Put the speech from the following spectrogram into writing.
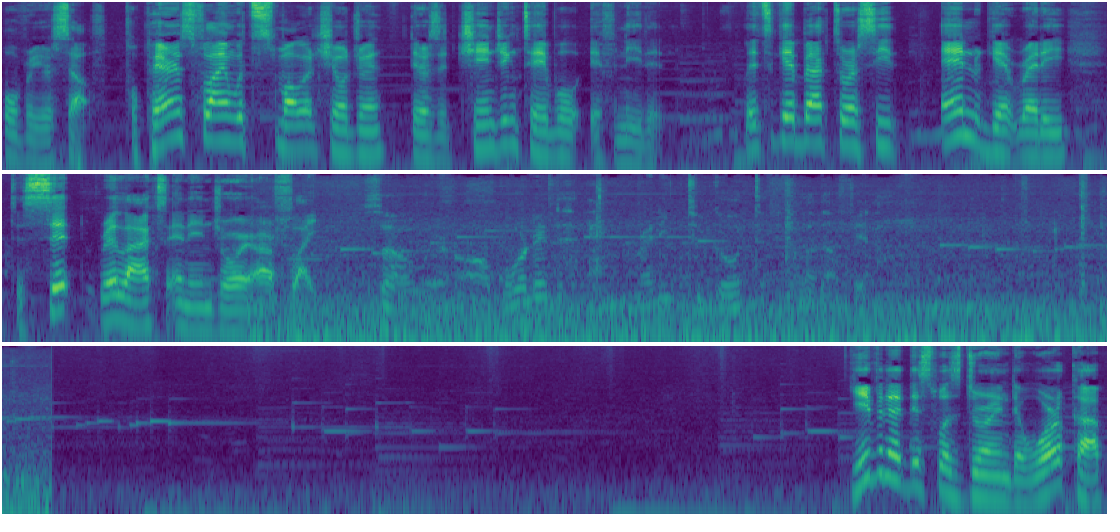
over yourself. For parents flying with smaller children, there's a changing table if needed. Let's get back to our seat and get ready to sit, relax, and enjoy our flight. So we're all boarded and ready to go to Philadelphia. Given that this was during the World Cup,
